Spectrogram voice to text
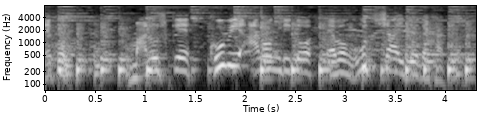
দেখুন, মানুষকে খুবই আনন্দিত এবং উৎসাহিত দেখাচ্ছে।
